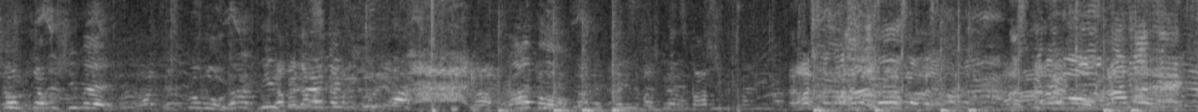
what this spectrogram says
Szybko musimy! Dawaj, dawaj, dawaj! Brawo! Masz, masz, masz! Brawo, brawo!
